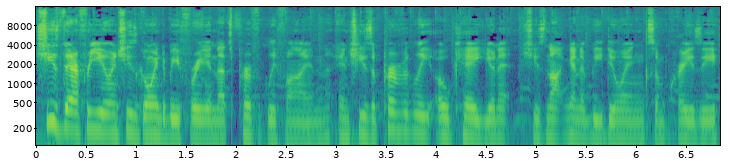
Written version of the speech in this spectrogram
she's there for you and she's going to be free and that's perfectly fine. And she's a perfectly okay unit. She's not going to be doing some crazy.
